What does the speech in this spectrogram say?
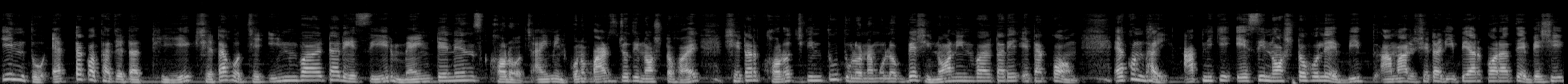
কিন্তু একটা কথা যেটা ঠিক, সেটা হচ্ছে ইনভার্টার এসির মেইনটেনেন্স খরচ, আই মিন কোনো পার্টস যদি নষ্ট হয়, সেটার খরচ কিন্তু তুলনামূলক বেশি নন ইনভার্টারে এটা কম। এখন ভাই, আপনি কি এসি নষ্ট হলে বিদ- আমার সেটা রিপেয়ার করাতে বেশি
